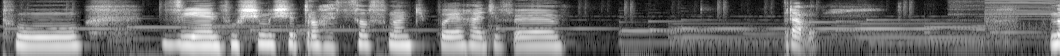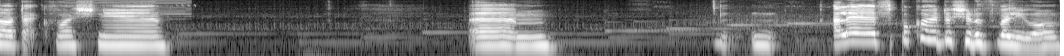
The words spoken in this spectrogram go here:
tu, więc musimy się trochę cofnąć i pojechać w prawo. No tak, właśnie. Em, m, ale spokojnie to się rozwaliło.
